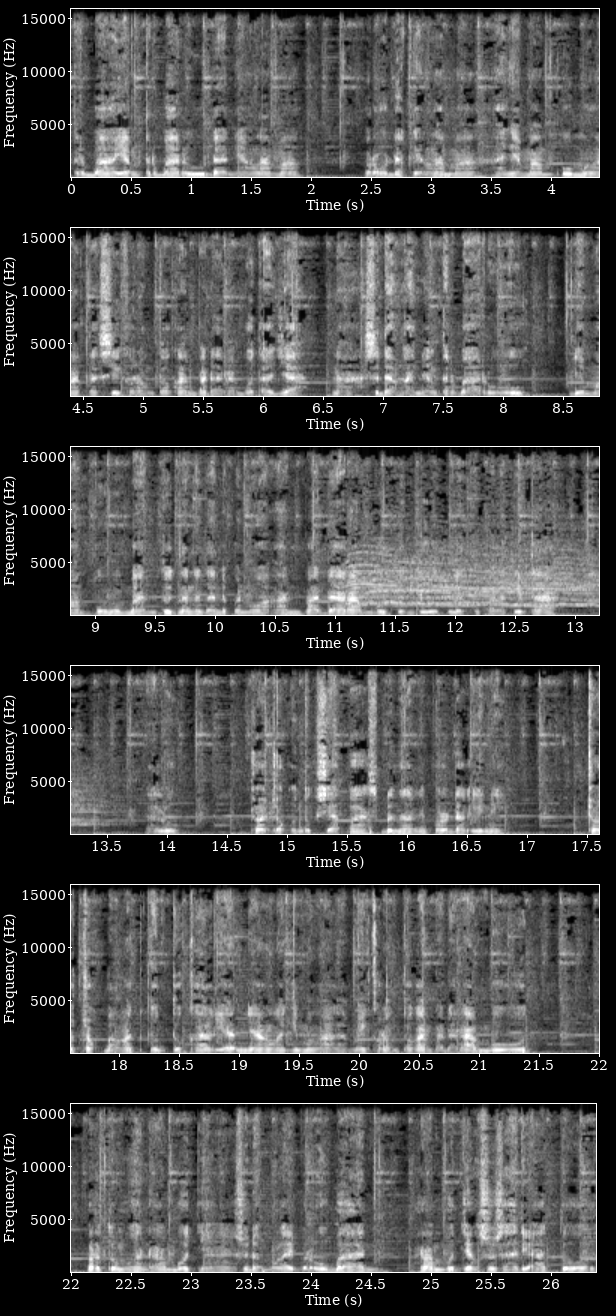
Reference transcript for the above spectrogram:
terba yang terbaru dan yang lama? Produk yang lama hanya mampu mengatasi kerontokan pada rambut aja. Nah, sedangkan yang terbaru dia mampu membantu tanda-tanda penuaan pada rambut dan juga kulit kepala kita. Lalu, cocok untuk siapa sebenarnya produk ini? Cocok banget untuk kalian yang lagi mengalami kerontokan pada rambut, pertumbuhan rambut yang sudah mulai beruban, rambut yang susah diatur,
